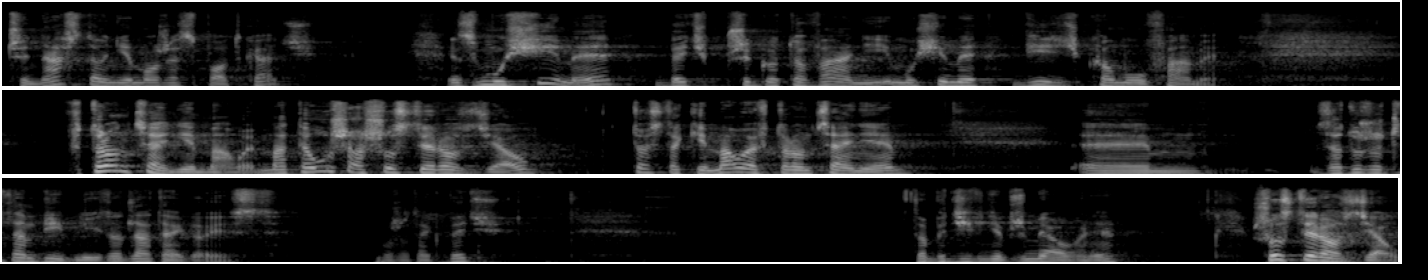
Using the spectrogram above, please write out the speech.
czy nas to nie może spotkać? Więc musimy być przygotowani i musimy wiedzieć, komu ufamy. Wtrącenie małe. Mateusza, szósty rozdział. To jest takie małe wtrącenie. Um, za dużo czytam Biblii, to dlatego jest. Może tak być? To by dziwnie brzmiało, nie? Szósty rozdział.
